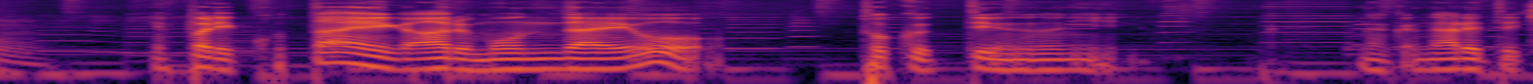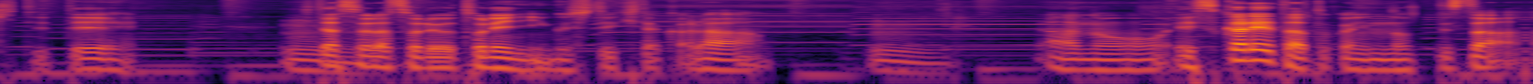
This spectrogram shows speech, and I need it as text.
うん。やっぱり答えがある問題を解くっていうのになんか慣れてきててひたすらそれをトレーニングしてきたから、うんあのエスカレーターとかに乗ってさ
